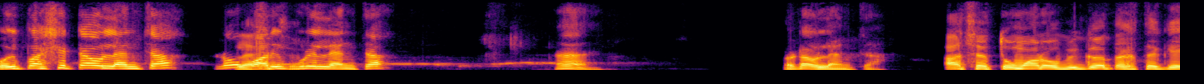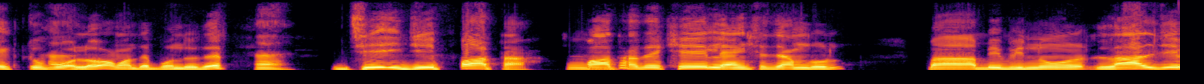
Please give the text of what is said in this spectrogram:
ওই পাশেরটাও ল্যাংচা ওটাও ল্যাংচা। বাড়িপুরে ল্যাংচা। হ্যাঁ ওটাও ল্যাংচা। আচ্ছা তোমার অভিজ্ঞতা থেকে একটু হ্যাঁ। বলো আমাদের বন্ধুদের। হ্যাঁ। যে এই যে পাতা পাতা দেখে ল্যাংচা জামরুল বা বিভিন্ন লাল যে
